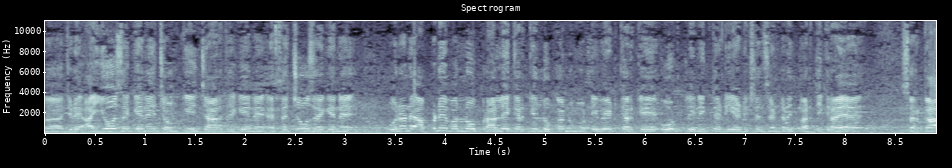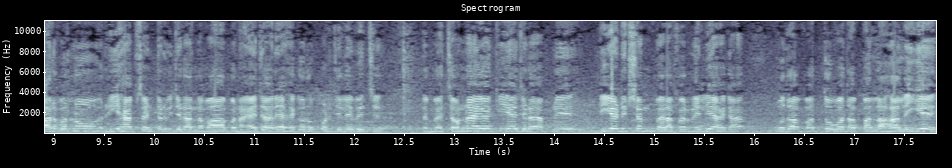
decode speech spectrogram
ਜਿਹੜੇ ਆਈਓਜ਼ ਹੈਗੇ ਨੇ, ਚੌਂਕੀ ਇੰਚਾਰਜ ਹੈਗੇ ਨੇ ਐਸਐਚਓਜ਼ ਹੈਗੇ ਨੇ, ਉਹਨਾਂ ਨੇ ਆਪਣੇ ਵੱਲੋਂ ਉਪਰਾਲੇ ਕਰਕੇ ਲੋਕਾਂ ਨੂੰ ਮੋਟੀਵੇਟ ਕਰਕੇ ਓਟ ਕਲੀਨਿਕ ਤੇ ਡੀ ਐਡਿਕਸ਼ਨ ਸੈਂਟਰ ਵਿੱਚ ਭਰਤੀ ਕਰਾਇਆ ਹੈ। ਸਰਕਾਰ ਵੱਲੋਂ ਰੀਹੈਬ ਸੈਂਟਰ ਵੀ ਜਿਹੜਾ ਨਵਾਂ ਬਣਾਇਆ ਜਾ ਰਿਹਾ ਹੈਗਾ ਰੋਪੜ ਜ਼ਿਲ੍ਹੇ ਵਿੱਚ। ਤੇ ਮੈਂ ਚਾਹੁੰਦਾ ਹੈਗਾ ਕਿ ਇਹ ਜਿਹੜਾ ਆਪਣੇ ਡੀ ਐਡਿਕਸ਼ਨ ਪੈਰਾਫਰਨੇਲੀਆ ਹੈਗਾ, ਉਹਦਾ ਵੱਧ ਤੋਂ ਵੱਧ ਆਪਾਂ ਲਾਹਾ ਲਈਏ।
